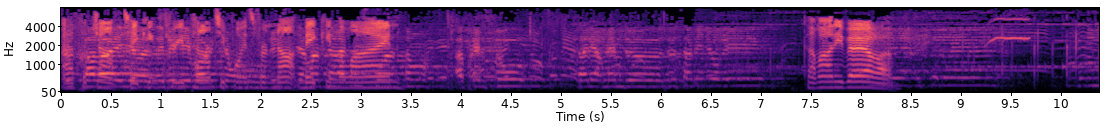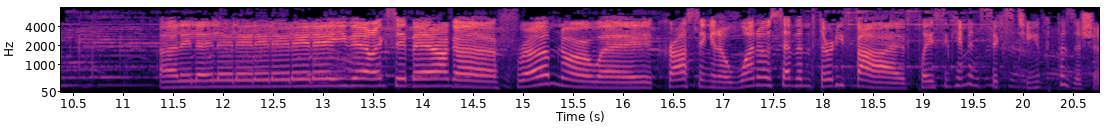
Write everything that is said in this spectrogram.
At the jump, taking three penalty points for not making the line. Come on, Iver. Uh, Iver Hexeberg from Norway, crossing in a 107.35, placing him in 16th position.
